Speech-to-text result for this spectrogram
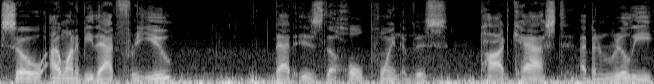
So I want to be that for you that is the whole point of this podcast. I've been really,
